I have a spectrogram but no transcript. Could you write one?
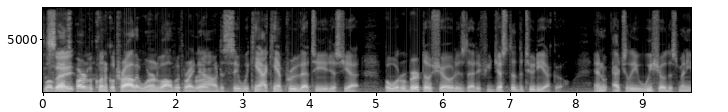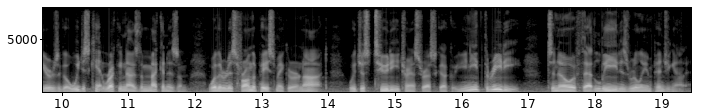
to well, say, that's part of a clinical trial that we're involved with right, right, now to see. We can't. I can't prove that to you just yet. But what Roberto showed is that if you just did the 2D echo, and actually, we showed this many years ago. We just can't recognize the mechanism, whether it is from the pacemaker or not, with just 2D transthoracic echo. You need 3D to know if that lead is really impinging on it.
